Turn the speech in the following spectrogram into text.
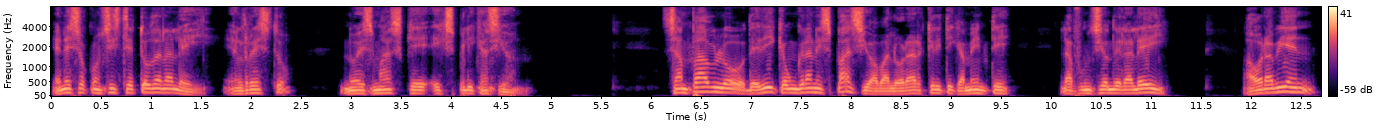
En eso consiste toda la ley, el resto no es más que explicación. San Pablo dedica un gran espacio a valorar críticamente la función de la ley Ahora bien,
